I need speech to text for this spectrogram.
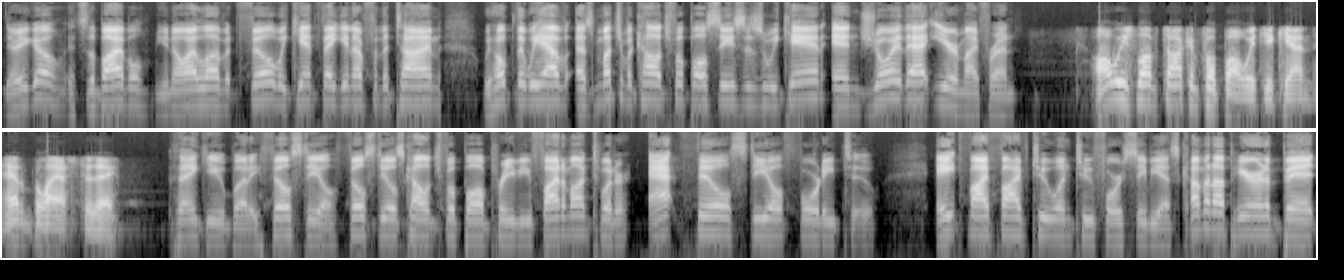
There you go. It's the Bible. You know I love it. Phil, we can't thank you enough for the time. We hope that we have as much of a college football season as we can. Enjoy that year, my friend. Always love talking football with you, Ken. Had a blast today. Thank you, buddy. Phil Steele. Phil Steele's college football preview. Find him on Twitter at Phil Steele42. 855-2124-CBS. Coming up here in a bit.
